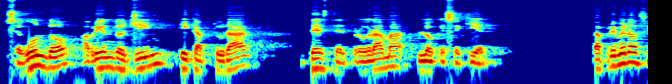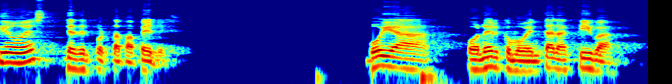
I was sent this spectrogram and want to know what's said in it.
Segundo, abriendo GIMP y capturar desde el programa lo que se quiere. La primera opción es desde el portapapeles. Voy a poner como ventana activa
